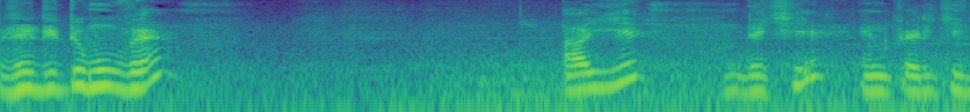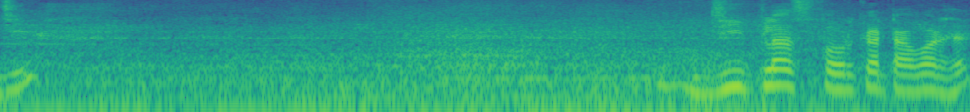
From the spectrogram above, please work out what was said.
रेडी टू मूव है। आइए, देखिए इंक्वायरी कीजिए। जी प्लस फोर का टावर है।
